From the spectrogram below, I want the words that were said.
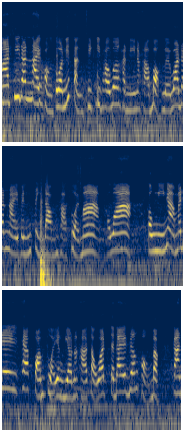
มาที่ด้านในของตัว Nissan Kick e-Power คันนี้นะคะ บอกเลยว่าด้านในเป็นสีดำค่ะ สวยมาก เพราะว่า ตรงนี้เนี่ยไม่ได้แค่ความสวยอย่างเดียวนะคะ แต่ว่าจะได้เรื่องของแบบการ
